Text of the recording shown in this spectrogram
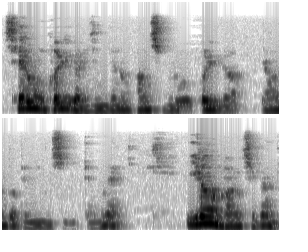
새로운 권리가 이전되는 방식으로 권리가 양도되는 것이기 때문에 이러한 방식은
